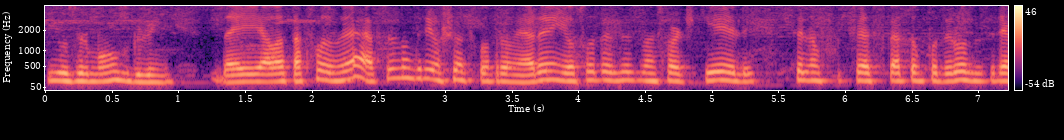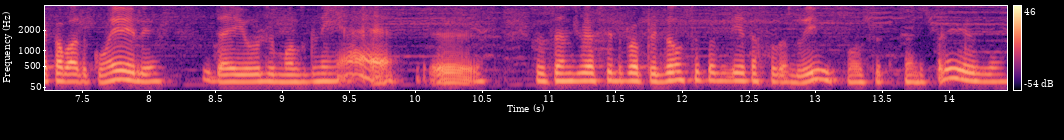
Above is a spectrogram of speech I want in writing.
e os irmãos Green. Daí ela tá falando, é, vocês não teriam chance contra o Homem-Aranha, eu sou dez vezes mais forte que ele. Se ele não tivesse ficado tão poderoso, eu teria acabado com ele. E daí os irmãos Green, é, uh, se você não tivesse ido pra prisão, você poderia estar falando isso, você tá sendo preso.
